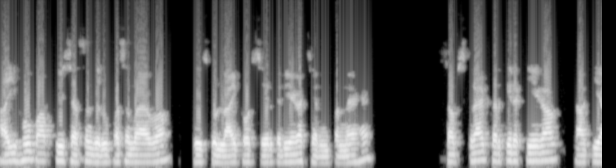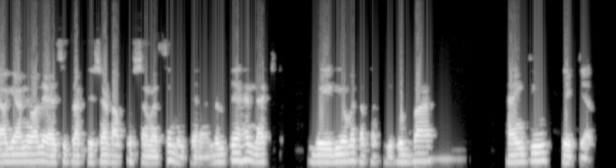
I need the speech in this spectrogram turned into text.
आई होप आपको ये सेशन ज़रूर पसंद आया होगा। तो इसको लाइक और शेयर करिएगा चैनल पर नए हैं। सब्सक्राइब करके रखिएगा, ताकि आगे आने वाले ऐसी प्रैक्टिस सेट आपको समय से मिलते रहे। मिलते हैं नेक्स्ट वीडियो में, तब तक good bye Thank you. Take care.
